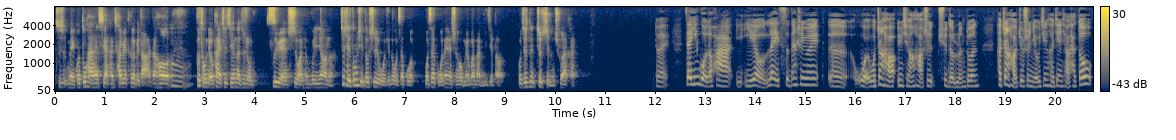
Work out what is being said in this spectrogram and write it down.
就是美国东海岸西海岸差别特别大，然后不同流派之间的这种资源是完全不一样的。这些东西都是我觉得我在国我在国内的时候没有办法理解到的，我觉得就只能出来看。对，在英国的话也也有类似，但是因为呃，我我正好运气很好，是去的伦敦，它正好就是牛津和剑桥，它都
